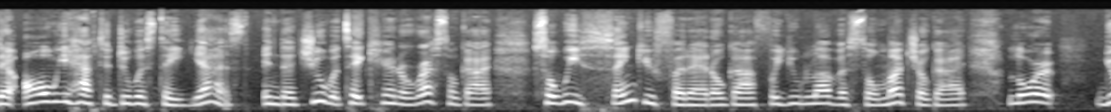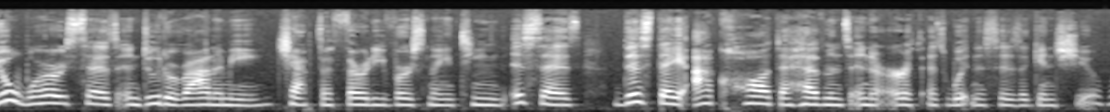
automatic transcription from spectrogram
that all we have to do is say yes and that you would take care of the rest, oh God. So we thank you for that, oh God, for you love us so much, oh God. Lord, your word says in Deuteronomy chapter 30, verse 19, it says, This day I called the heavens and the earth as witnesses against you,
